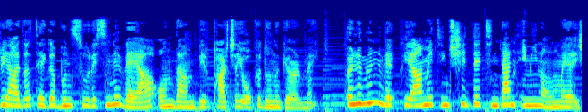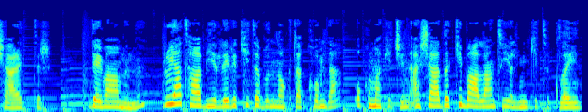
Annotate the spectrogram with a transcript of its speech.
rüyada tegabun suresini veya ondan bir parçayı okuduğunu görmek, ölümün ve kıyametin şiddetinden emin olmaya işarettir. Devamını, Rüya Tabirleri kitabı.com'da okumak için aşağıdaki bağlantıya linki tıklayın.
